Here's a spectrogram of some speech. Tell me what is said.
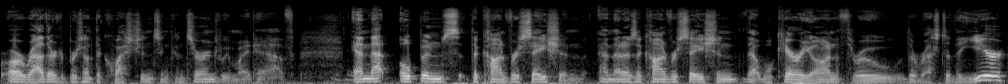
or rather to present the questions and concerns we might have. And that opens the conversation. And that is a conversation that will carry on through the rest of the year.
